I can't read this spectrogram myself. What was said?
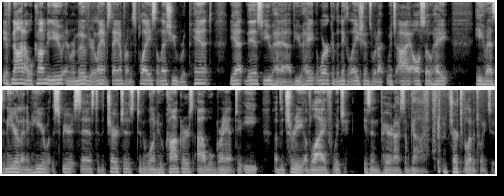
If not, I will come to you and remove your lampstand from its place unless you repent. Yet this you have. You hate the work of the Nicolaitans, which I also hate. He who has an ear, let him hear what the Spirit says to the churches. To the one who conquers, I will grant to eat of the tree of life, which is in paradise of God. Church of 1122.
